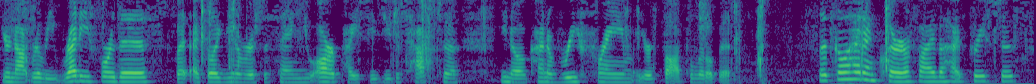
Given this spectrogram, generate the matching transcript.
you're not really ready for this, but I feel like the universe is saying you are Pisces. You just have to, you know, kind of reframe your thoughts a little bit. Let's go ahead and clarify the High Priestess.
